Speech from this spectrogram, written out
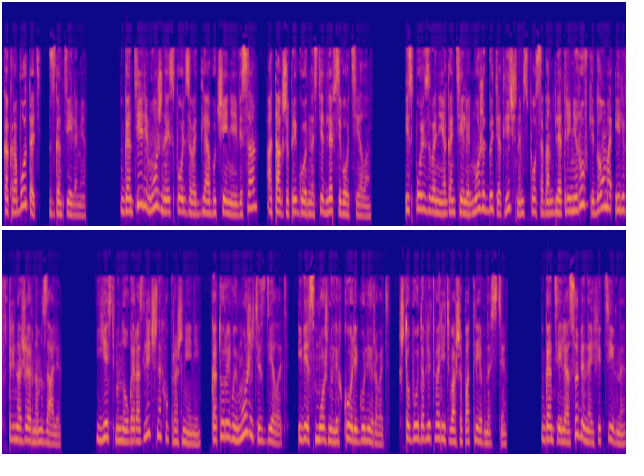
как работать с гантелями. Гантели можно использовать для обучения веса, а также пригодности для всего тела. Использование гантелей может быть отличным способом для тренировки дома или в тренажерном зале. Есть много различных упражнений, которые вы можете сделать, и вес можно легко регулировать, чтобы удовлетворить ваши потребности. Гантели особенно эффективны,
